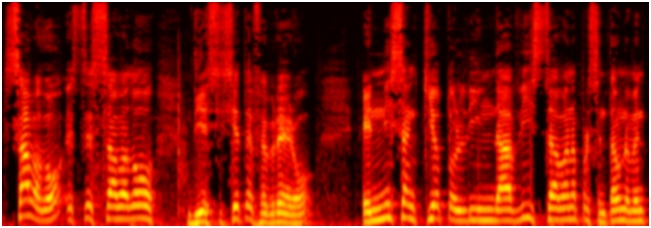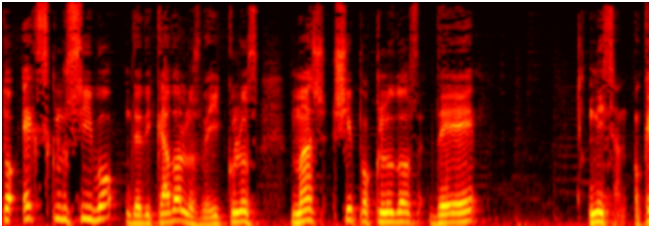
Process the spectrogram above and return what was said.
sábado, este sábado 17 de febrero, en Nissan Kyoto Linda Vista van a presentar un evento exclusivo dedicado a los vehículos más chipocludos de Nissan, ¿ok?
